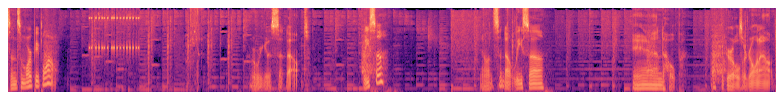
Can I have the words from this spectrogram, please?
Send some more people out. Who are we going to send out? Lisa? Yeah, let's send out Lisa and Hope. Both the girls are going out.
